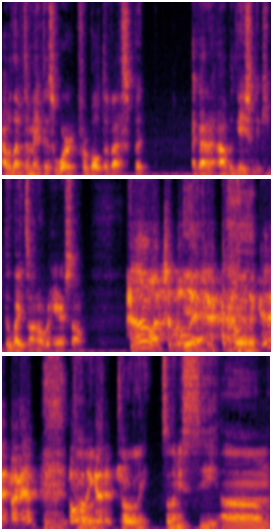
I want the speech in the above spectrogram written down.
I would love to make this work for both of us, but I got an obligation to keep the lights on over here. So No, absolutely. Yeah. I totally get it, my man. Totally, get it. Totally. So let me see. Um,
